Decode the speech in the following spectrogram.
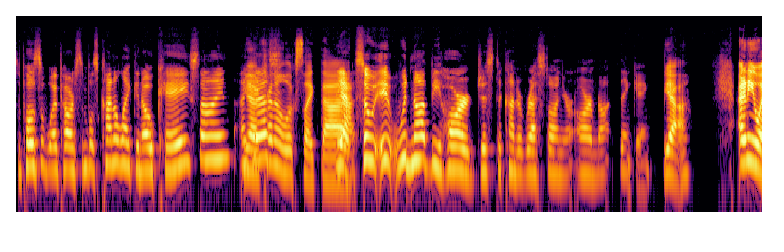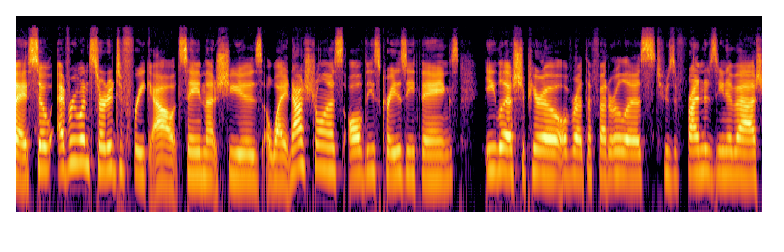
supposed white power symbol, is kind of like an okay sign, I yeah, guess. it kind of looks like that. yeah, so it would not be hard just to kind of rest on your arm, not thinking. Yeah. Anyway, so everyone started to freak out, saying that she is a white nationalist, all these crazy things. Ilya Shapiro over at the Federalist, who's a friend of Zina Bash,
